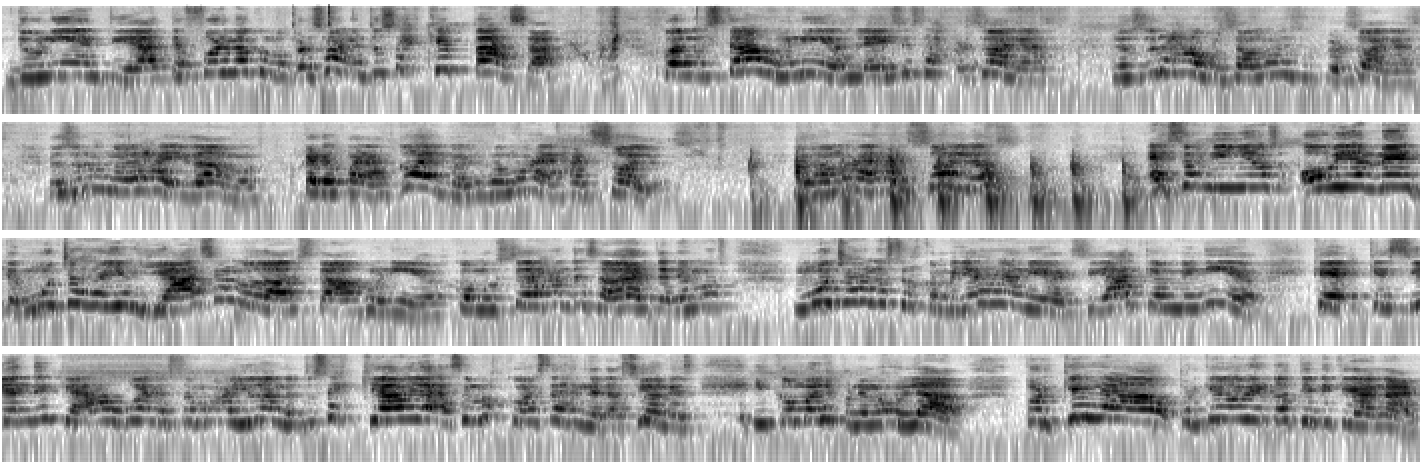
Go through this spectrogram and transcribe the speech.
de una identidad, te forma como persona. Entonces, ¿qué pasa cuando Estados Unidos le dice a estas personas, nosotros abusamos de sus personas, nosotros no les ayudamos, pero para colmo los vamos a dejar solos? Los vamos a dejar solos. Esos niños, obviamente, muchos de ellos ya se han mudado a Estados Unidos. Como ustedes han de saber, tenemos muchos de nuestros compañeros de la universidad que han venido, que, que sienten que, ah, bueno, estamos ayudando. Entonces, ¿qué habla, hacemos con estas generaciones? ¿Y cómo les ponemos a un lado? ¿Por qué, lado, ¿Por qué el gobierno tiene que ganar?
